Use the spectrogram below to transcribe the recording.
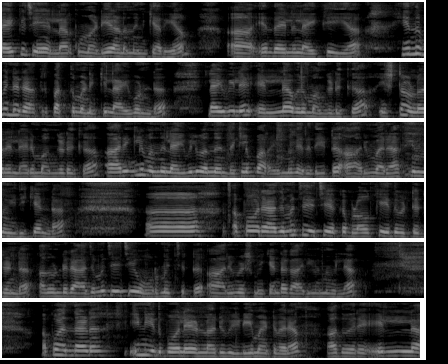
ലൈക്ക് ചെയ്യാൻ എല്ലാവർക്കും മടിയാണെന്ന് എനിക്കറിയാം. എന്തായാലും ലൈക്ക് ചെയ്യുക. ഇന്ന് പിന്നെ രാത്രി പത്ത് മണിക്ക് ലൈവ് ഉണ്ട്. ലൈവിൽ എല്ലാവരും പങ്കെടുക്കുക. ഇഷ്ടമുള്ളവരെല്ലാവരും പങ്കെടുക്കുക. ആരെങ്കിലും വന്ന് ലൈവിൽ വന്ന് എന്തെങ്കിലും പറയുമെന്ന് കരുതിയിട്ട് ആരും വരാതെയൊന്നും ഇരിക്കണ്ട. അപ്പോൾ രാജമ്മ ചേച്ചിയൊക്കെ ബ്ലോക്ക് ചെയ്ത് വിട്ടിട്ടുണ്ട്. അതുകൊണ്ട് രാജമ്മ ചേച്ചിയെ ഓർമ്മിച്ചിട്ട് ആരും വിഷമിക്കേണ്ട കാര്യമൊന്നുമില്ല. അപ്പോൾ എന്താണ്? ഇനി ഇതുപോലെയുള്ള ഒരു വീഡിയോ ആയിട്ട് വരാം. അതുവരെ എല്ലാ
